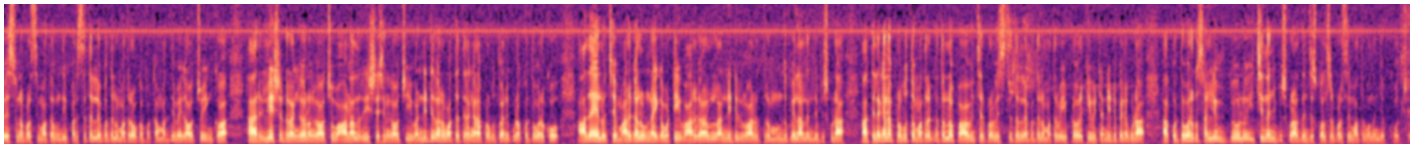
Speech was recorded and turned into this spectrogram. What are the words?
వేస్తున్న పరిస్థితి మాత్రం ఉంది. పరిస్థితుల నేపథ్యంలో మాత్రం ఒక పక్క మద్యమే కావచ్చు ఇంకా రిలేషన్ రియల్ ఎస్టేట్ రంగం కావచ్చు వాహనాల రిజిస్ట్రేషన్ కావచ్చు ఇవన్నిటి ద్వారా మాత్రం తెలంగాణ ప్రభుత్వానికి కూడా కొంతవరకు ఆదాయాలు వచ్చే మార్గాలు ఉన్నాయి కాబట్టి మార్గాలు అన్నిటిని మాత్రం ముందుకు వెళ్ళాలని చెప్పేసి కూడా ఆ తెలంగాణ ప్రభుత్వం మాత్రం గతంలో భావించిన ప్రవేశిస్తున్న నేపథ్యంలో మాత్రం ఇప్పటివరకు వీటన్నిటిపైన కూడా ఆ కొంతవరకు సల్లింపులు ఇచ్చిందని చెప్పేసి కూడా అర్థం చేసుకోవాల్సిన పరిస్థితి మాత్రం ఉందని చెప్పుకోవచ్చు.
